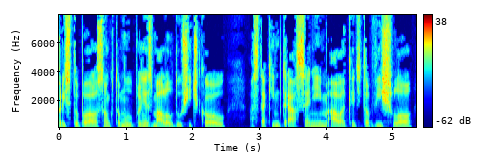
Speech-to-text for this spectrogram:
pristupoval som k tomu úplne s malou dušičkou a s takým trásením, ale keď to vyšlo,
